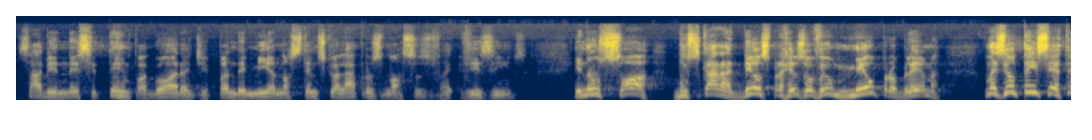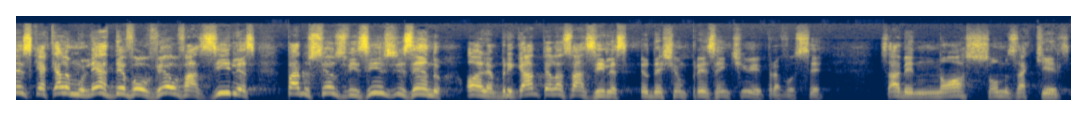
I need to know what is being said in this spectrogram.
Sabe, nesse tempo agora de pandemia, nós temos que olhar para os nossos vizinhos e não só buscar a Deus para resolver o meu problema, mas eu tenho certeza que aquela mulher devolveu vasilhas para os seus vizinhos, dizendo: Olha, obrigado pelas vasilhas, eu deixei um presentinho aí para você. Sabe, nós somos aqueles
